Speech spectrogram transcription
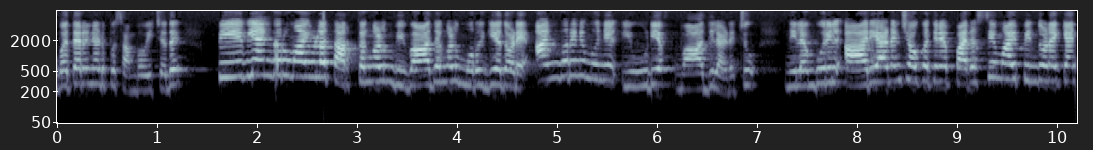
ഉപതെരഞ്ഞെടുപ്പ് സംഭവിച്ചത്. പി വി അൻവറുമായുള്ള തർക്കങ്ങളും വിവാദങ്ങളും മുറുകിയതോടെ അൻവറിന് മുന്നിൽ യു ഡി എഫ് വാതിലടച്ചു. നിലമ്പൂരിൽ ആര്യാടൻ ചൗക്കത്തിനെ പരസ്യമായി പിന്തുണയ്ക്കാൻ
